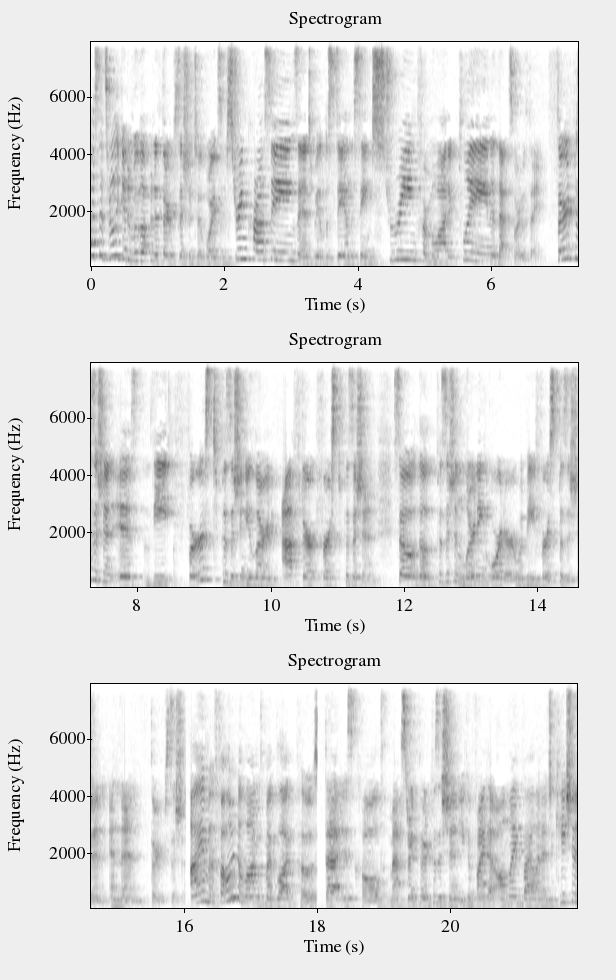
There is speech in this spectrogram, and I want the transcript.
Plus, it's really good to move up into third position to avoid some string crossings and to be able to stay on the same string for melodic playing and that sort of thing. Third position is the first position you learn after first position. So the position learning order would be first position and then third position. I am following along with my blog post that is called Mastering Third Position. You can find it Online Violin Education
